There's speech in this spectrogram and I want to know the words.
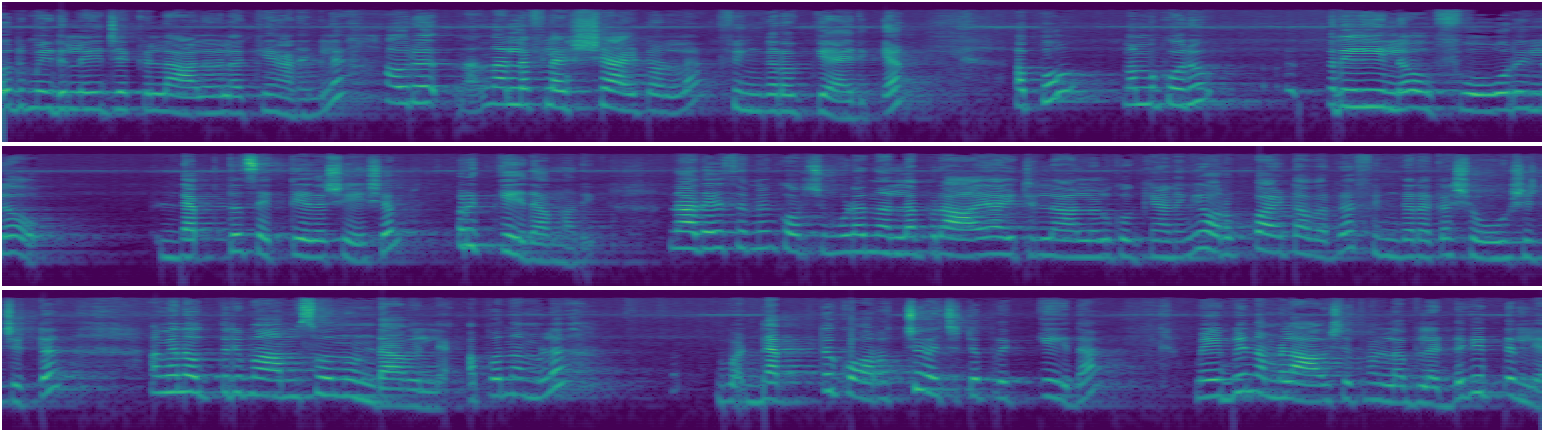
ഒരു മിഡിൽ ഏജ് ഒക്കെ ഉള്ള ആളുകളൊക്കെ ആണെങ്കിൽ അവർ നല്ല ഫ്ലഷ് ആയിട്ടുള്ള ഫിംഗറൊക്കെ ആയിരിക്കാം. അപ്പോൾ നമുക്കൊരു ത്രീയിലോ ഫോറിലോ ഡെപ്ത് സെറ്റ് ചെയ്ത ശേഷം പ്രിക്ക് ചെയ്താൽ മതി. എന്നാൽ അതേസമയം കുറച്ചും കൂടെ നല്ല പ്രായമായിട്ടുള്ള ആളുകൾക്കൊക്കെ ആണെങ്കിൽ ഉറപ്പായിട്ട് അവരുടെ ഫിംഗറൊക്കെ ശോഷിച്ചിട്ട് അങ്ങനെ ഒത്തിരി മാംസമൊന്നും ഉണ്ടാവില്ല. അപ്പോൾ നമ്മൾ ഡെപ്ത് കുറച്ച് വെച്ചിട്ട് പ്രിക്ക് ചെയ്താൽ മേ ബി നമ്മൾ ആവശ്യത്തിനുള്ള ബ്ലഡ് കിട്ടില്ല.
